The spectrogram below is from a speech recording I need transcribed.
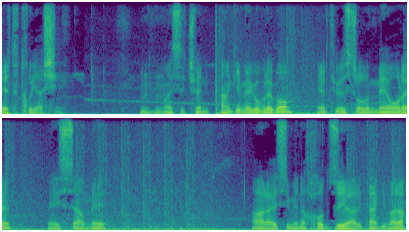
ერთ ტყვიაში. მჰმ, ესე ჩვენი ტანკი მეგობრებო, ერთი ვესროლე, მეორე, მესამე. არა, ეს იმენა ხოძე არის ტანკი, მაგრამ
